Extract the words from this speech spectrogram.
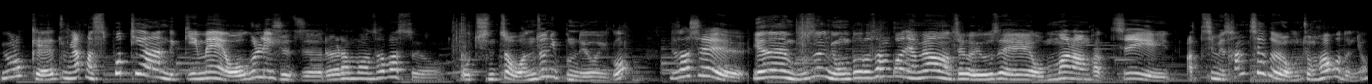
이렇게 좀 약간 스포티한 느낌의 어글리 슈즈를 한번 사봤어요. 오, 진짜 완전 이쁜데요, 이거? 근데 사실 얘는 무슨 용도로 산 거냐면 제가 요새 엄마랑 같이 아침에 산책을 엄청 하거든요.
